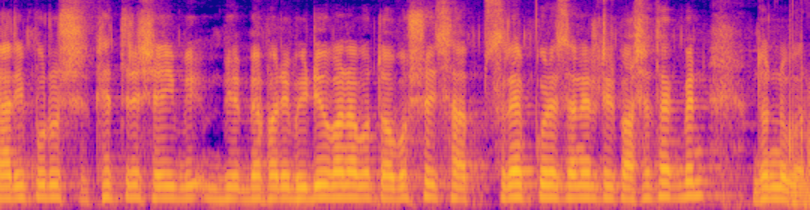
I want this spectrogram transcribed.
নারী পুরুষ ক্ষেত্রে সেই ব্যাপারে ভিডিও বানাবো, তো অবশ্যই সাবস্ক্রাইব করে চ্যানেলটির পাশে থাকবেন। ধন্যবাদ।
